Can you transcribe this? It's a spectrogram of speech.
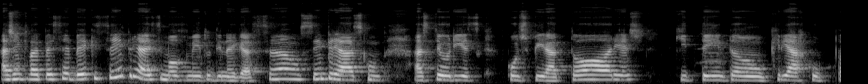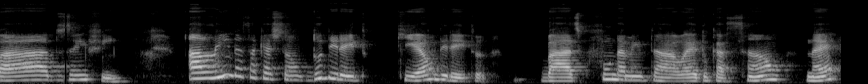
a gente vai perceber que sempre há esse movimento de negação, sempre há as, as teorias conspiratórias que tentam criar culpados, enfim. Além dessa questão do direito, que é um direito básico, fundamental, à educação, né?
